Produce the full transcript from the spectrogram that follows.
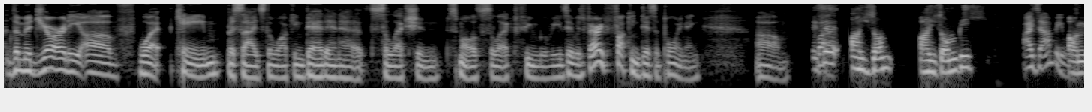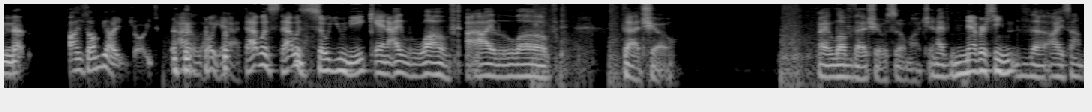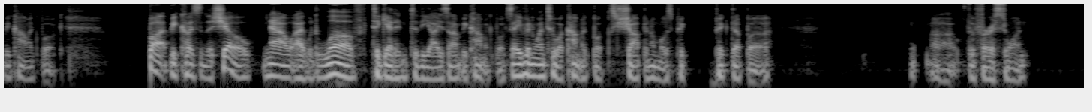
the majority of what came besides The Walking Dead and a selection, small select few movies, it was very fucking disappointing. Um, Is But- it iZom iZombie iZombie was on good. net? iZombie I enjoyed. I, oh yeah, that was that was so unique, and I loved I loved that show. I love that show so much, and I've never seen the iZombie comic book, but because of the show, now I would love to get into the iZombie comic books. I even went to a comic book shop and almost picked picked up uh, uh, the first one,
